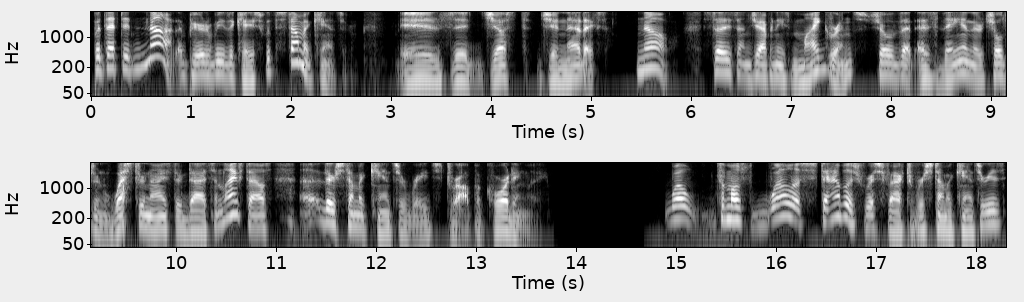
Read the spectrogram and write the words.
But that did not appear to be the case with stomach cancer. Is it just genetics? No. Studies on Japanese migrants show that as they and their children westernize their diets and lifestyles, uh, their stomach cancer rates drop accordingly. Well, the most well-established risk factor for stomach cancer is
